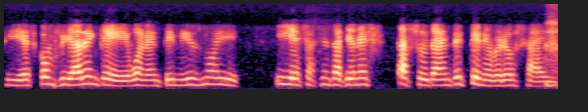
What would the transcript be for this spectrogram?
Y es confiar en que, bueno, en ti mismo y, y esa sensación es absolutamente tenebrosa. Y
